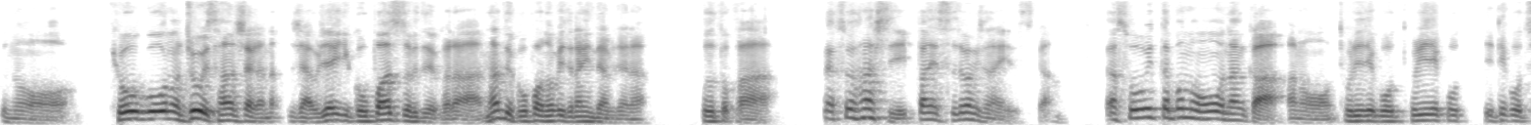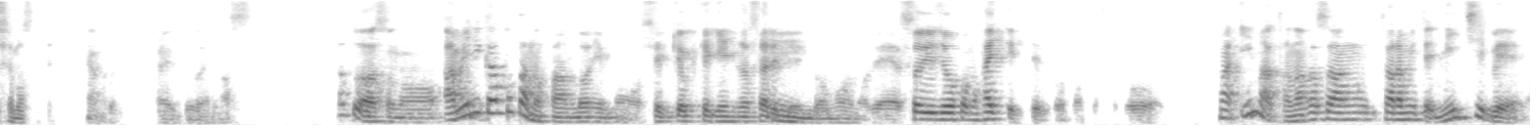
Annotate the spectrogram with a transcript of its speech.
その、競合の上位3社がな、じゃあ売上5%ずつ伸びてるから、なんで5%伸びてないんだみたいなこととか、かそういう話で一般にするわけじゃないですか。らそういったものをなんか、あの、取り入れこう、取り入れこう、入れていこうとしてますね。なるほど。ありがとうございます。あとは、その、アメリカとかのファンドにも積極的に出されていると思うので、そういう情報も入ってきてると思うんですけど、まあ今、田中さんから見て日米の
